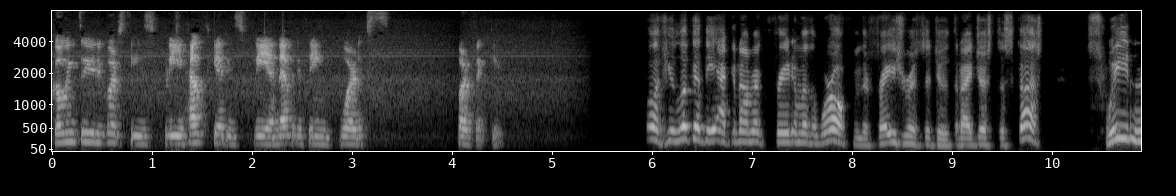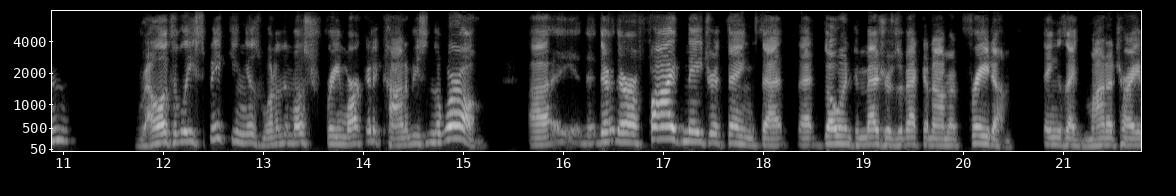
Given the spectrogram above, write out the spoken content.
going to university is free, healthcare is free, and everything works perfectly? Well, if you look at the economic freedom of the world from the Fraser Institute that I just discussed, Sweden relatively speaking, is one of the most free market economies in the world. Uh, there, there are five major things that, that go into measures of economic freedom things like monetary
